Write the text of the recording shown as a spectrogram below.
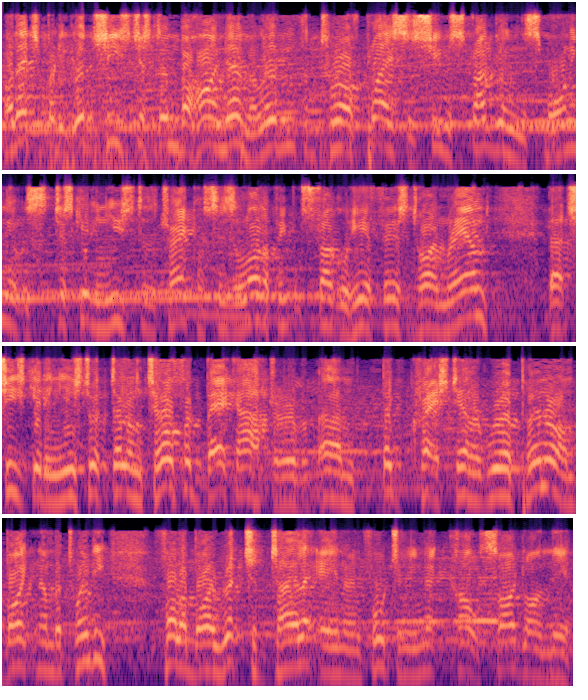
Well, that's pretty good. She's just in behind him, 11th and 12th places. She was struggling this morning. It was just getting used to the track. Because there's a lot of people struggle here first time round, but she's getting used to it. Dylan Telford back after a um, big crash down at Ruapuna on bike number 20, followed by Richard Taylor and unfortunately Nick Cole sideline there.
